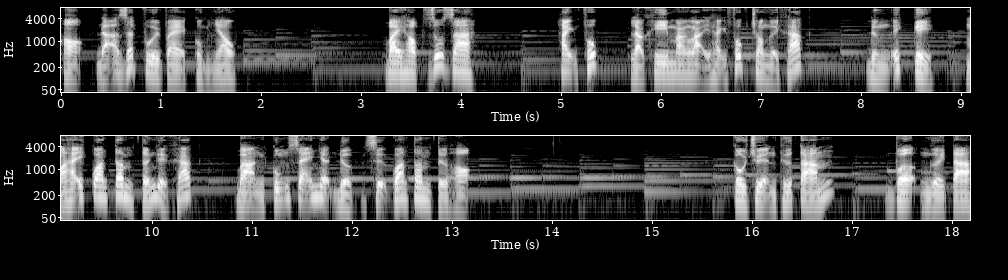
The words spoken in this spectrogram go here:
Họ đã rất vui vẻ cùng nhau. Bài học rút ra Hạnh phúc là khi mang lại hạnh phúc cho người khác. Đừng ích kỷ mà hãy quan tâm tới người khác, bạn cũng sẽ nhận được sự quan tâm từ họ. Câu chuyện thứ 8 Vợ người ta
